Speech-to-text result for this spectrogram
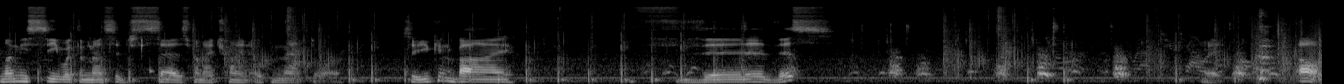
Let me see what the message says when I try and open that door. So you can buy the this. Wait. Oh,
